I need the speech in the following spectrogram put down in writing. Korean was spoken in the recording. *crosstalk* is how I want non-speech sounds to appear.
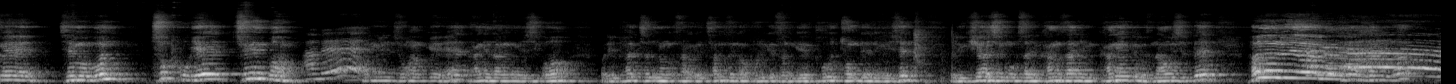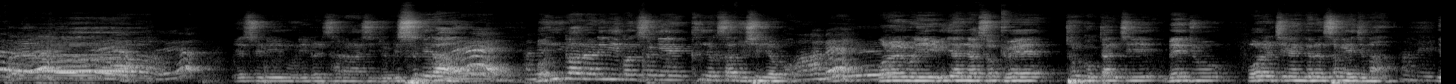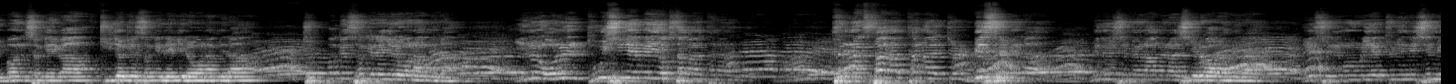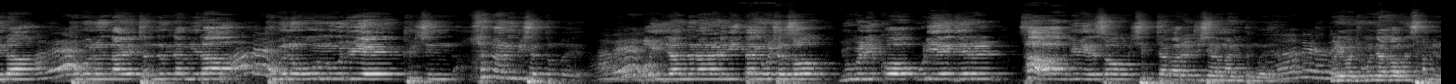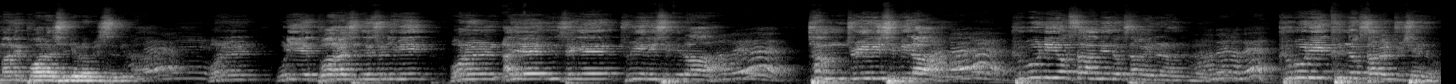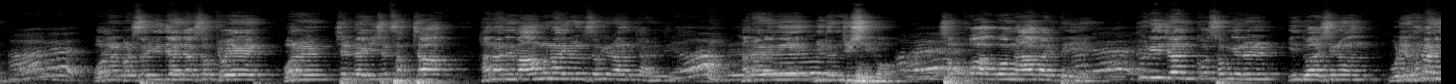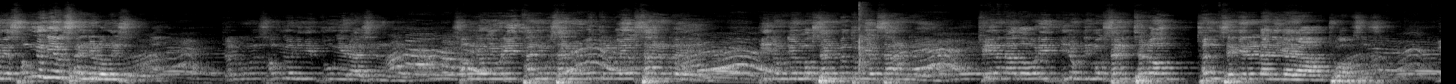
말씀의 제목은 축복의 주인공. 아멘. 성민중앙교회 당회장님이시고 우리 8천명 사교 참선과 불교선교회 부총재님이신 우리 귀하신 목사님 강사님 강영교에서 나오실 때 할렐루야 하면서 감사합니다. 할렐루야. 예수님 우리를 사랑하신 줄 믿습니다. 아멘. 뭔가 하나님 이번 성에 큰 역사 주시려고 아멘. 오늘 우리 위대한 약속 교회 천국잔치 매주 오늘 진행되는 성회지만. 이번 성회가 기적의 성회 되기를 원합니다. 축복의 성회 되기를 원합니다. 이는 오늘 2시 예배 역사가 나타나는. 큰 역사 나타날 줄 믿습니다. 믿으시면 아멘 하시기를 바랍니다. 예수님은 우리의 주인이십니다. 그분은 나의 전능자입니다. 그분은 온 우주의 크신 하나님이셨던 거예요. 보이지 않는 하나님이 이 땅에 오셔서 육을 입고 우리의 죄를 사하기 위해서 십자가를 지시야만 했던 거예요. 그리고 죽은 자 가운데 3일 만에 부활하신 줄로 믿습니다. 아멘. 오늘 우리의 부활하신 예수님이 오늘 나의 인생의 주인이십니다. 아멘. 참 주인이십니다. 아멘. 그분이 역사하면 역사가 일어나는 거예요. 아멘. 아멘. 그분이 큰 역사를 주셔요. 아멘. 오늘 벌써 위대한 약속 교회 오늘 723차 하나님 아무나 이런 성이라는 게 아닙니다. 하나님이 믿음 주시고. 선포하고 나아갈 때에 끊이지 않고 성령을 인도하시는 우리 하나님의 성령의 역사인 줄로 믿습니다. 결국은 성령님이 부흥을 하시는 거예요. 성령이 우리 담임 목사님을 붙들고 역사하는 거예요. 비종진 목사님 붙들고 역사하는 거예요. 주여 나도 우리 비종진 목사님처럼 전 세계를 다니게 하여 주옵소서.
